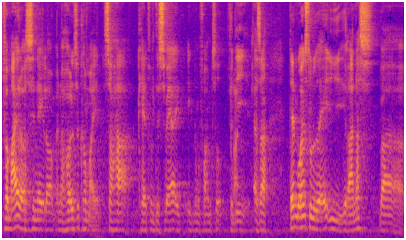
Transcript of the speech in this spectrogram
for mig er det også et signal om, at når Holse kommer ind, så har Kattel desværre ikke, ikke nogen fremtid. Fordi altså, den måde, han sluttede af i, i Randers, var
